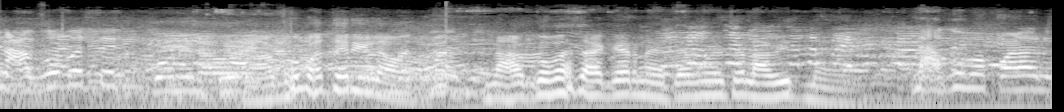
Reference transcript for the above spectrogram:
नागोबा तरी. लावा. नागोबा सागर नाही त्यामुळे तो लावित नाही. नागोबा पळालो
